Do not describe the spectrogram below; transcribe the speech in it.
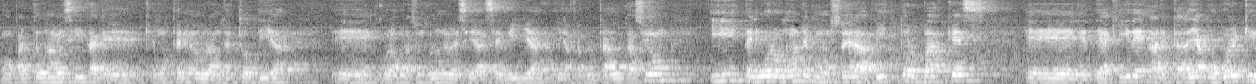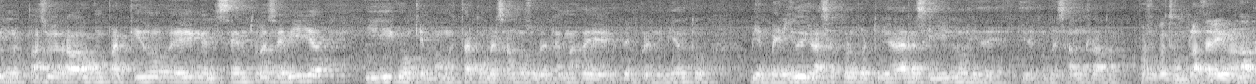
como parte de una visita que, que hemos tenido durante estos días eh, en colaboración con la Universidad de Sevilla y la Facultad de Educación. Y tengo el honor de conocer a Víctor Vázquez, eh, de aquí de Arcadia Coworking, un espacio de trabajo compartido en el centro de Sevilla y con quien vamos a estar conversando sobre temas de, de emprendimiento. Bienvenido y gracias por la oportunidad de recibirnos y de, y de conversar un rato. Por supuesto, un placer y un honor.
